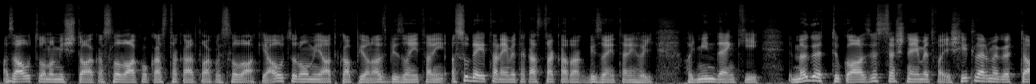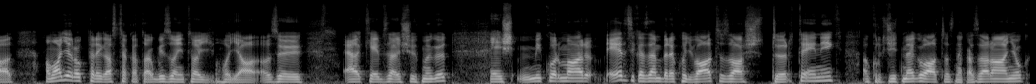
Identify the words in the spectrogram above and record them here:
az autonomisták, a szlovákok azt akarták, hogy Szlovákia autonómiát kapjon, azt bizonyítani, a szudéta németek azt akartak bizonyítani, hogy, hogy mindenki mögöttük áll, az összes német, vagyis Hitler mögött áll, a magyarok pedig azt akartak bizonyítani, hogy, hogy a az ő elképzelésük mögött, és mikor már érzik az emberek, hogy változás történik, akkor kicsit megváltoznak az arányok,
